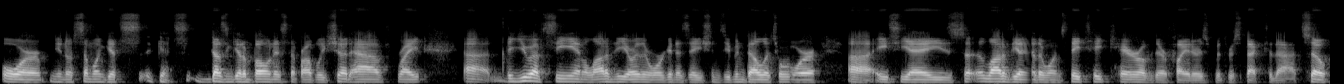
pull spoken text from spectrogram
or you know someone gets gets doesn't get a bonus that probably should have, right? Uh, the UFC and a lot of the other organizations, even Bellator, uh, ACAs, a lot of the other ones, they take care of their fighters with respect to that. So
